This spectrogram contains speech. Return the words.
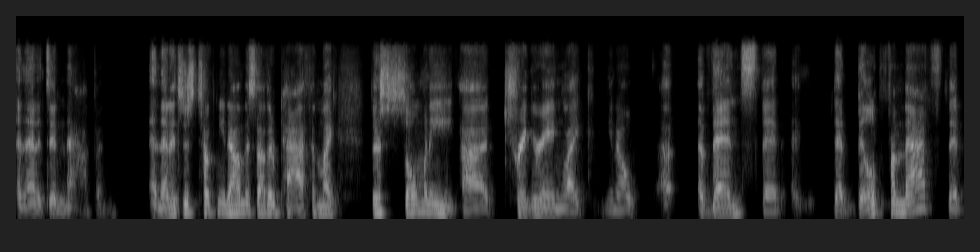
and then it didn't happen. And then it just took me down this other path. And like, there's so many uh, triggering like you know uh, events that that built from that that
